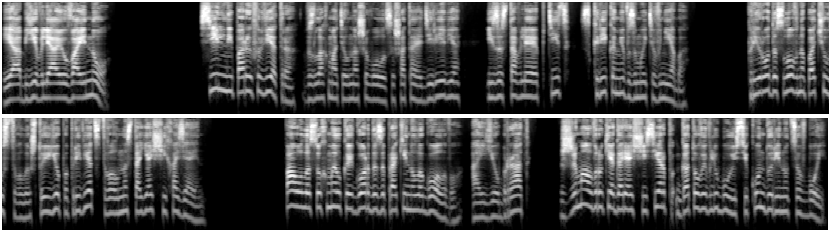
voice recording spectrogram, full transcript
и объявляю войну. Сильный порыв ветра взлохматил наши волосы, шатая деревья и заставляя птиц с криками взмыть в небо. Природа словно почувствовала, что ее поприветствовал настоящий хозяин. Паула с ухмылкой гордо запрокинула голову, а ее брат сжимал в руке горящий серп, готовый в любую секунду ринуться в бой.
